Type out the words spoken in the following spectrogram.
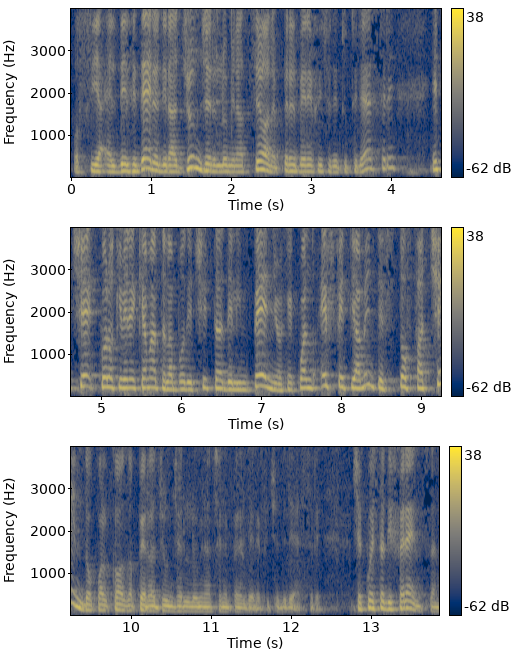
ossia il desiderio di raggiungere l'illuminazione per il beneficio di tutti gli esseri, e c'è quello che viene chiamato la bodhicitta dell'impegno, che è quando effettivamente sto facendo qualcosa per raggiungere l'illuminazione per il beneficio degli esseri. C'è questa differenza.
